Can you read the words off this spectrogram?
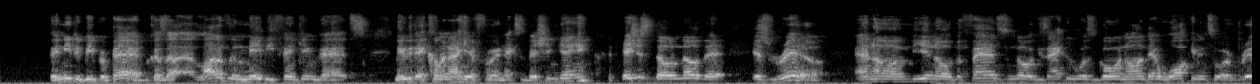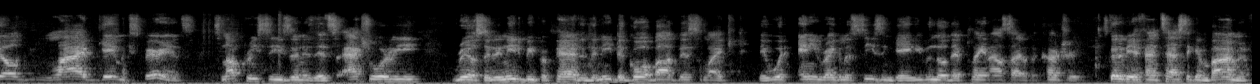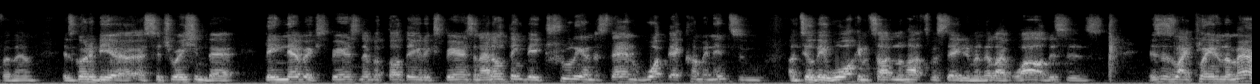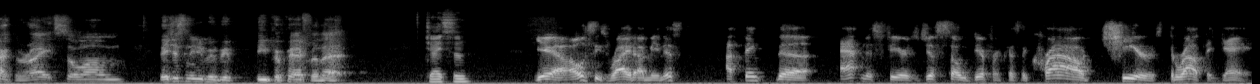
They need to be prepared because a, a lot of them may be thinking that maybe they're coming out here for an exhibition game. they just don't know that it's real. and um, you know the fans know exactly what's going on. They're walking into a real live game experience. It's not preseason; it's actually real. So they need to be prepared, and they need to go about this like they would any regular season game, even though they're playing outside of the country. It's going to be a fantastic environment for them. It's going to be a, a situation that they never experienced, never thought they would experience, and I don't think they truly understand what they're coming into until they walk in Tottenham Hotspur Stadium and they're like, "Wow, this is this is like playing in America, right?" So um, they just need to be, be prepared for that. Jason, yeah, Osi's right. I mean, this. I think the atmosphere is just so different because the crowd cheers throughout the game.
